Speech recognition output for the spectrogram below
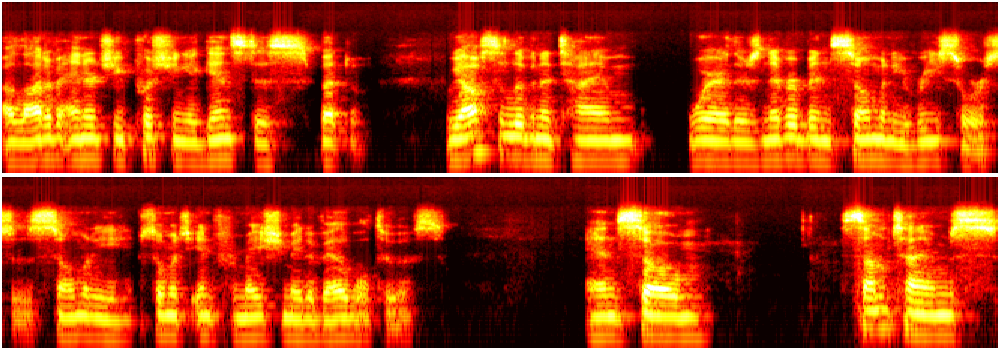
a lot of energy pushing against us, but we also live in a time where there's never been so many resources, so many so much information made available to us. And so sometimes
